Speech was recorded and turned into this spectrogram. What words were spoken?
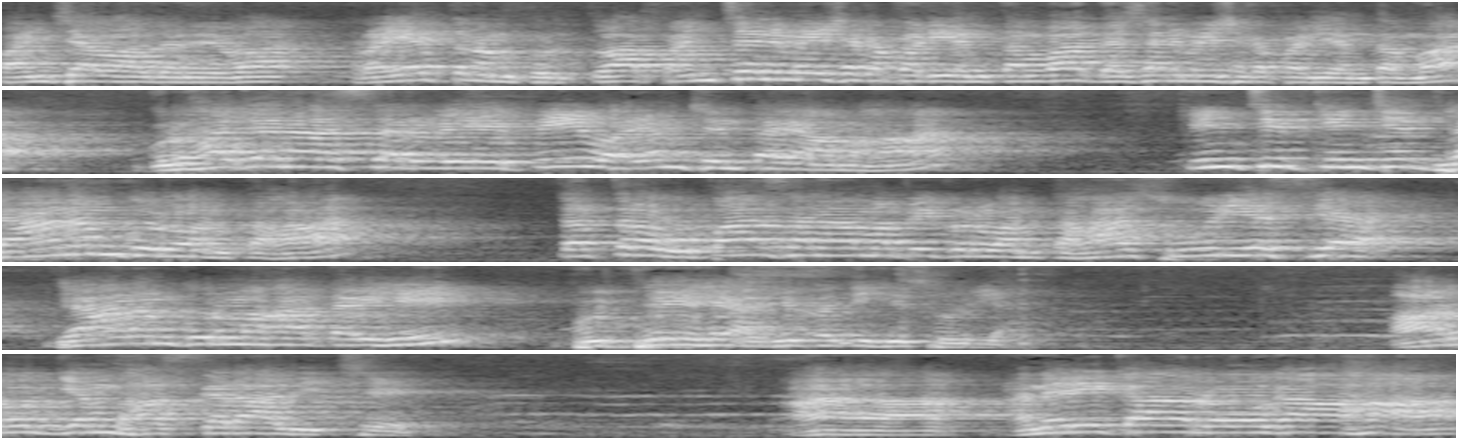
पञ्चवादने वा प्रयत्नं कृत्वा पञ्चनिमेषकपर्यन्तं वा दशनिमेषकपर्यन्तं वा गृहजनाः सर्वेपि वयं चिन्तयामः किञ्चित् किञ्चित् ध्यानं कुर्वन्तः, तत्र उपासनामपि कुर्वन्तः, सूर्यस्य ध्यानं कुर्मः तर्हि बुद्धेः अधिपतिः सूर्यः। आरोग्यं भास्करादिच्छेत् अमेरिका रोगाः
